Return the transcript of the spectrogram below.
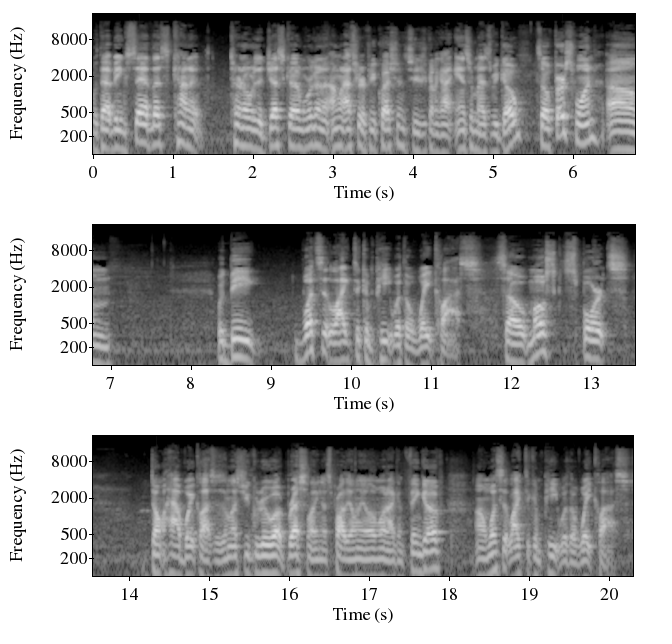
with that being said, let's kind of turn over to Jessica. and We're gonna I'm gonna ask her a few questions. She's just gonna kind of answer them as we go. So, first one um, would be what's it like to compete with a weight class? So most sports don't have weight classes unless you grew up wrestling. That's probably the only other one I can think of. Um, what's it like to compete with a weight class?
